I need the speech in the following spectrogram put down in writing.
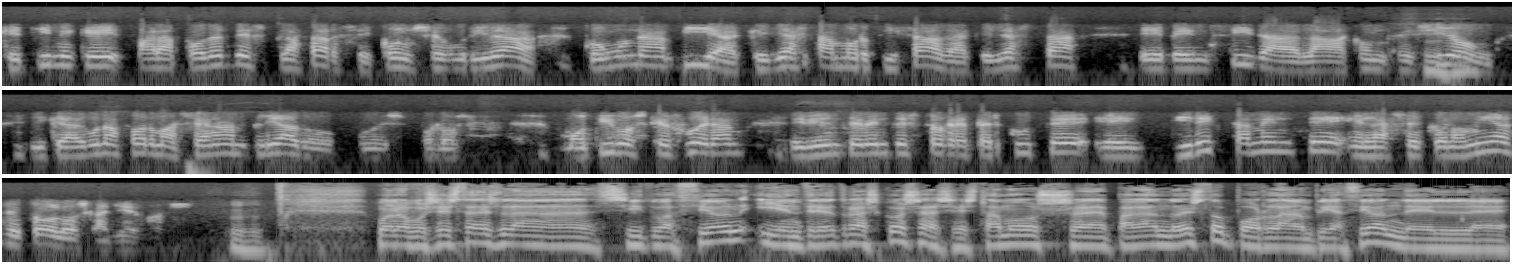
que tiene que, para poder desplazarse con seguridad, con una vía que ya está amortizada, que ya está eh, vencida la concesión y que de alguna forma se han ampliado pues por los motivos que fueran, evidentemente esto repercute eh, directamente en las economías de todos los gallegos. Bueno, pues esta es la situación y entre otras cosas estamos eh, pagando esto por la ampliación del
